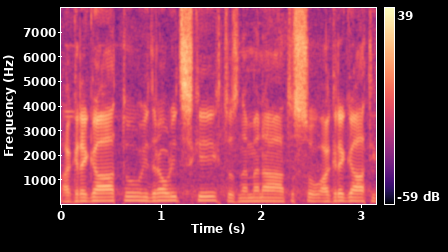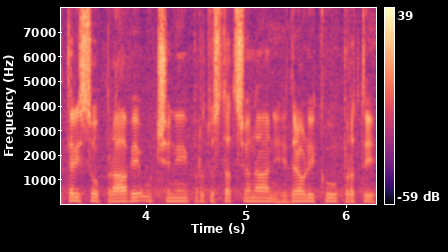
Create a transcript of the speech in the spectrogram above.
agregátů hydraulických, to znamená, to jsou agregáty, které jsou právě určeny pro tu stacionární hydrauliku, pro ty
